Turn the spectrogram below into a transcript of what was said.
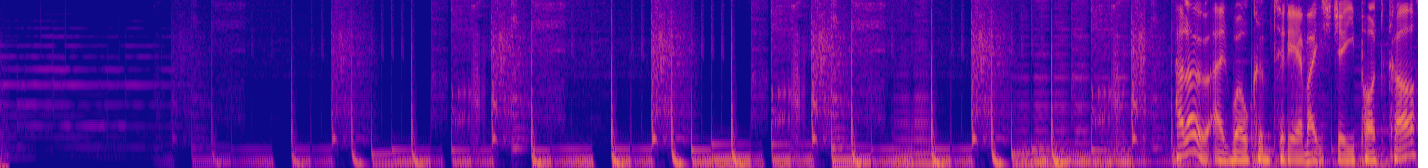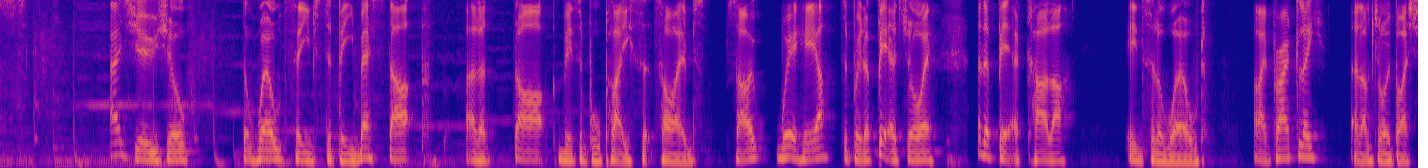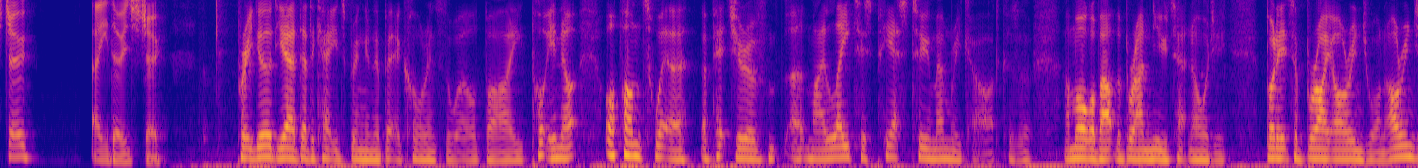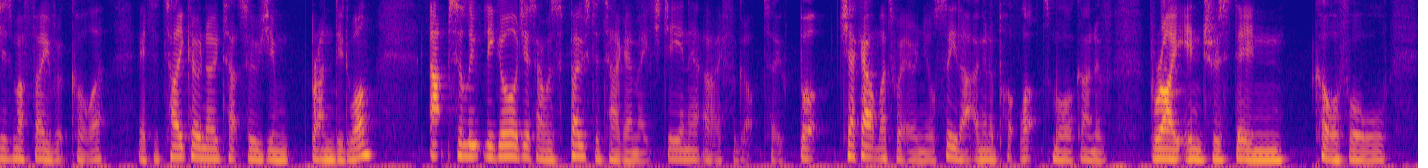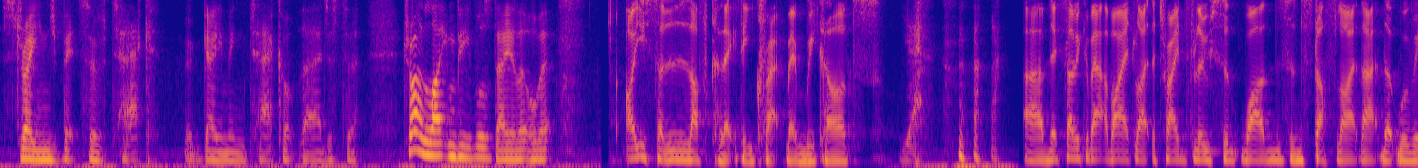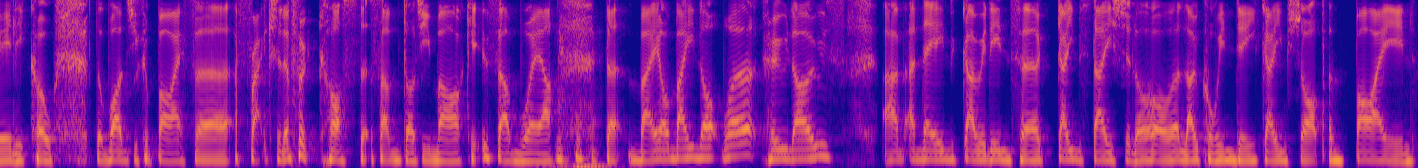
Hello and welcome to the MHG podcast. As usual, the world seems to be messed up and a dark, miserable place at times. So we're here to bring a bit of joy and a bit of colour into the world. I'm Bradley and I'm joined by Stu. How you doing, Stu? Pretty good, yeah. Dedicated to bringing a bit of colour into the world by putting up, up on Twitter a picture of uh, my latest PS2 memory card because I'm all about the brand new technology. But it's a bright orange one. Orange is my favourite colour. It's a Taiko no Tatsujin branded one. Absolutely gorgeous. I was supposed to tag MHG in it. I forgot to. But check out my Twitter and you'll see that. I'm going to put lots more kind of bright, interesting, colourful, strange bits of tech gaming tech up there just to try and lighten people's day a little bit. I used to love collecting crap memory cards. Yeah. Um, there's something about them. I had like the translucent ones and stuff like that that were really cool. The ones you could buy for a fraction of a cost at some dodgy market somewhere that may or may not work. Who knows? Um, and then going into Game Station or, or a local indie game shop and buying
